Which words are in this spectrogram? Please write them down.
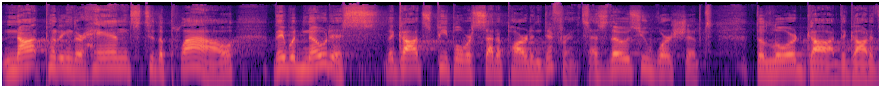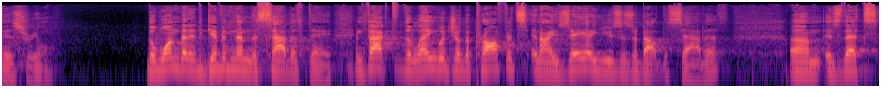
not putting their hands to the plow, they would notice that God's people were set apart and different as those who worshiped the Lord God, the God of Israel, the one that had given them the Sabbath day. In fact, the language of the prophets and Isaiah uses about the Sabbath um, is that,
